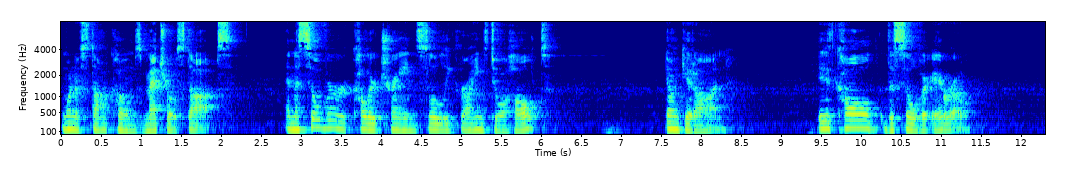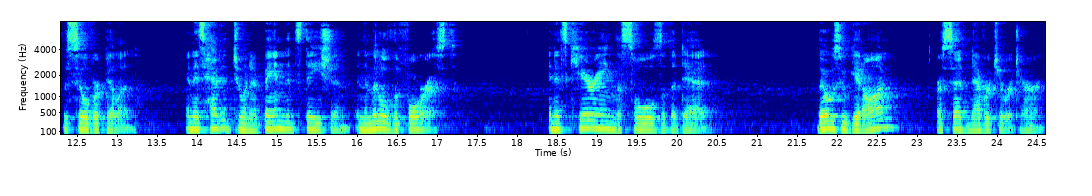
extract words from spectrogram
one of Stockholm's metro stops and a silver colored train slowly grinds to a halt, don't get on. It is called the Silver Arrow, the Silverpillen, and is headed to an abandoned station in the middle of the forest, and it's carrying the souls of the dead. Those who get on are said never to return.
